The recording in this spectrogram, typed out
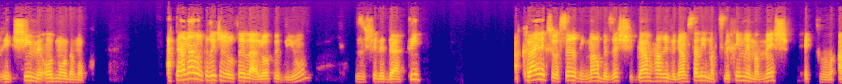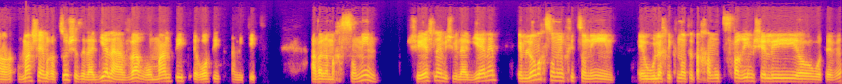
רגשי מאוד מאוד עמוק. הטענה המרכזית שאני רוצה להעלות לדיון, זה שלדעתי, הקליימקס של הסרט נגמר בזה שגם הארי וגם סלי מצליחים לממש את מה שהם רצו, שזה להגיע לאהבה רומנטית, אירוטית, אמיתית. אבל המחסומים שיש להם בשביל להגיע אליהם, הם לא מחסומים חיצוניים, אה, הוא הולך לקנות את החנות ספרים שלי או whatever,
